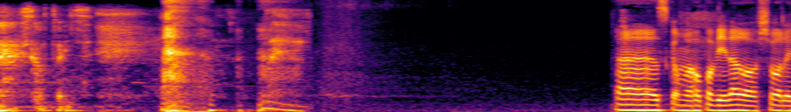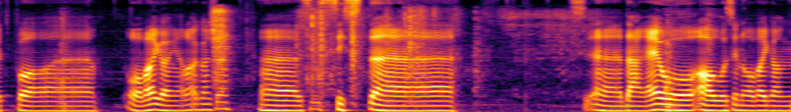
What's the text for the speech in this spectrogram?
Scott Waits. uh, skal vi hoppe videre og se litt på uh, overganger, da, kanskje? Uh, siste Der er jo Aro sin overgang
